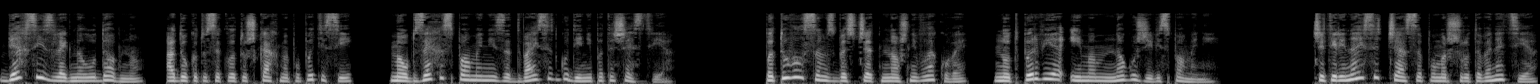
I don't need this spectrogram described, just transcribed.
Бях се излегнал удобно, а докато се клатушкахме по пътя си, ме обзеха спомени за 20 години пътешествия. Пътувал съм с безчет нощни влакове, но от първия имам много живи спомени. 14 часа по маршрута Венеция,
